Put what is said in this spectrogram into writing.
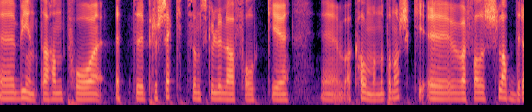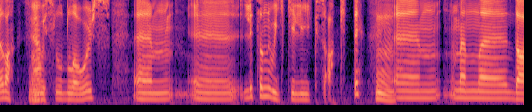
begynte han på et prosjekt som skulle la folk hva kaller man det på norsk? Eh, I hvert fall sladre, da. Som Ja. whistleblowers. Eh, eh, litt sånn Wikileaks-aktig. Mm. Eh, men eh, da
